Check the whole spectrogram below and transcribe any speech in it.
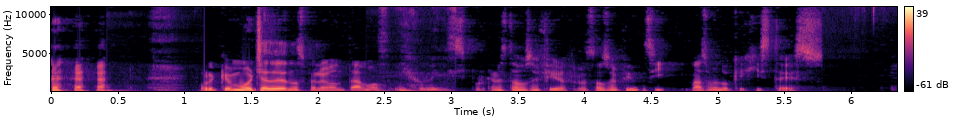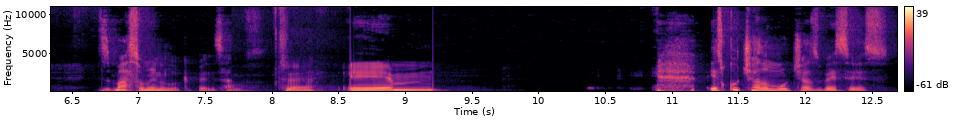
porque muchas veces nos preguntamos, híjole, ¿por qué no estamos en fibra? ¿Por qué no estamos en fibra? Sí, más o menos lo que dijiste es, es más o menos lo que pensamos. Sí. Em, he escuchado muchas veces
